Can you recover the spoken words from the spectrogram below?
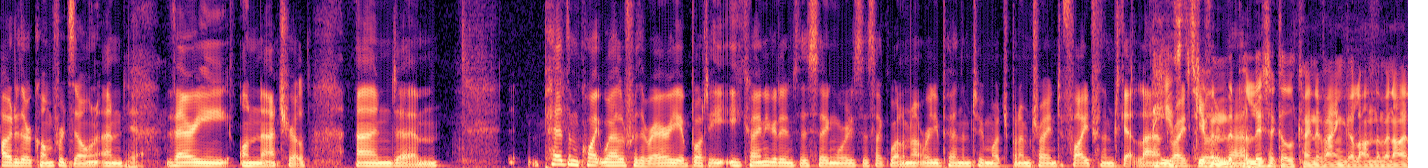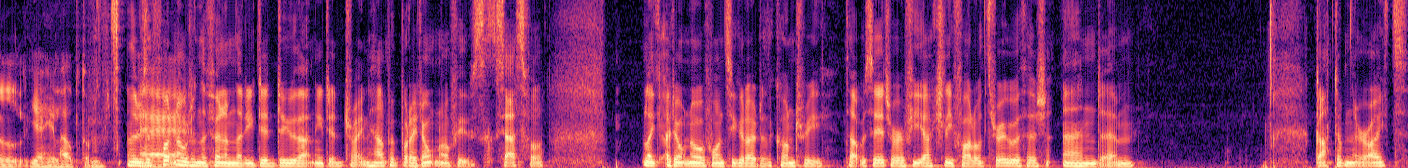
out of their comfort zone and yeah. very unnatural, and. Um, paid them quite well for their area, but he, he kind of got into this thing where he's just like, well, I'm not really paying them too much, but I'm trying to fight for them to get land he's rights. given the land. political kind of angle on them, and I'll yeah, he'll help them. And there's uh, a footnote in the film that he did do that, and he did try and help it, but I don't know if he was successful. Like, I don't know if once he got out of the country that was it, or if he actually followed through with it and um, got them their rights.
